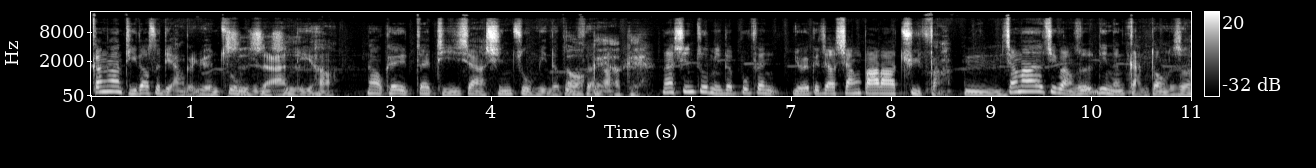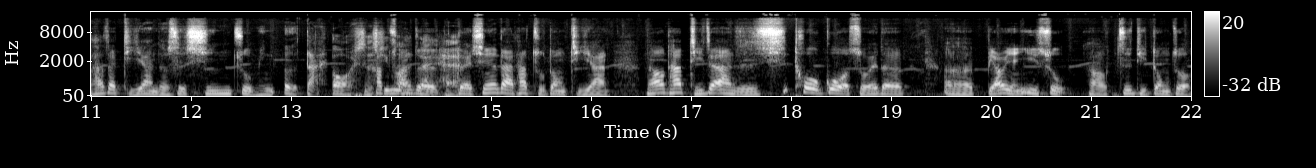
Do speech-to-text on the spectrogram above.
刚刚提到是两个原住民的案例哈，那我可以再提一下新住民的部分。OK OK。那新住民的部分有一个叫香巴拉剧坊，嗯，香巴拉剧坊是令人感动的时候，他在提案的是新住民二代。哦，是他穿着对新二代，他主动提案，然后他提这案子是透过所谓的呃表演艺术，好肢体动作。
